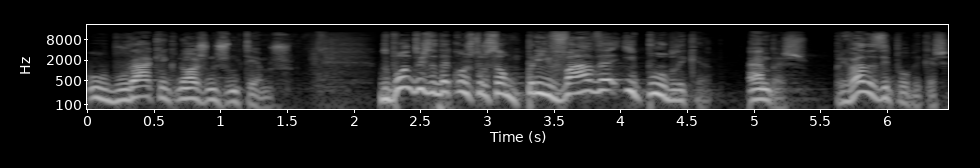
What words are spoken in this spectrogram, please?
o buraco em que nós nos metemos. Do ponto de vista da construção privada e pública, ambas, privadas e públicas,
